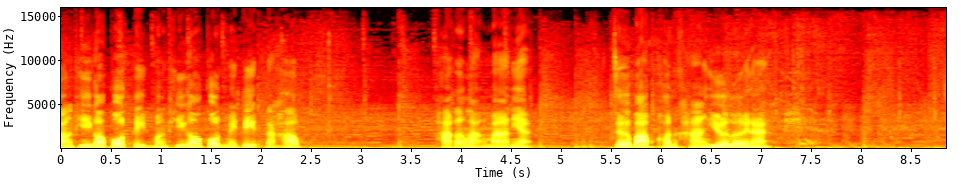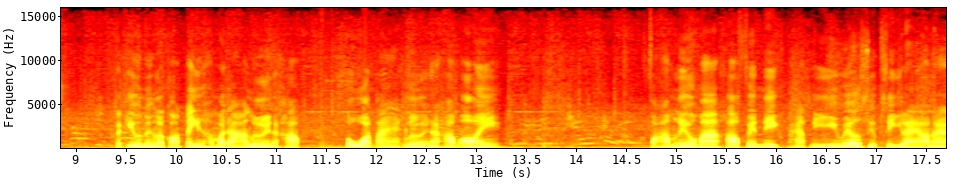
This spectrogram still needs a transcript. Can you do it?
บางทีก็กดติดบางทีก็กดไม่ติดนะครับพักหลังๆมาเนี่ย เจอบัฟค่อนข้างเยอะเลยนะ สกิลหนึ่งแล้วก็ตีธรรมดาเลยนะครับ ตัวแตกเลยนะครับอ้อย ฟาร์มเร็วมากครับเฟนิกแพทนี้เวล 14 แล้วนะ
